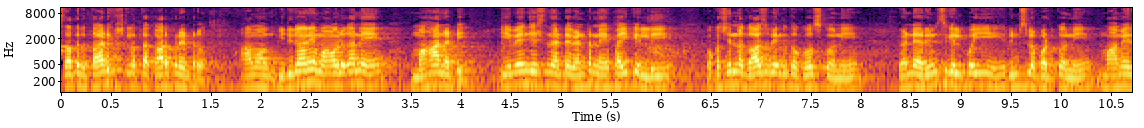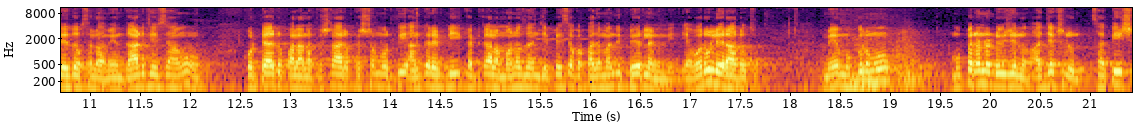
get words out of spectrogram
సదరు తాడికృష్ణలత కార్పొరేటర్ ఆమె విడిగానే మామూలుగానే మహానటి. ఏమేం చేసిందంటే వెంటనే పైకి వెళ్ళి ఒక చిన్న గాజు బెంకుతో కోసుకొని వెంటనే రిమ్స్కి వెళ్ళిపోయి రిమ్స్లో పట్టుకొని మా మీద ఏదో అసలు మేము దాడి చేశాము కొట్టారు పలానా కృష్ణ కృష్ణమూర్తి అంకరెడ్డి కట్కాల మనోజ్ అని చెప్పేసి ఒక పది మంది పేర్లు అనింది. ఎవరూ లేరు ఆ రోజు. మేము ముగ్గురము ముప్పై రెండు డివిజన్ అధ్యక్షులు సతీష్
